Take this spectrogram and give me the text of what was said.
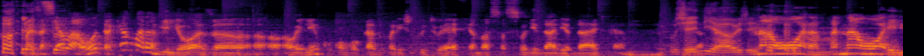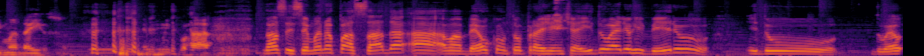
Mas aquela outra, aquela maravilhosa, ao elenco convocado para o Estúdio F, a nossa solidariedade, cara. Genial, genial. Na hora, mas na hora ele manda isso. É muito rápido. Nossa, e semana passada a Mabel contou pra gente aí do Hélio Ribeiro e do. do El,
